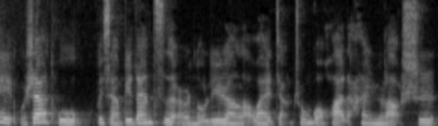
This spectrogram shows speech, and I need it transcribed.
嘿，我是阿图，不想背单词而努力让老外讲中国话的汉语老师。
